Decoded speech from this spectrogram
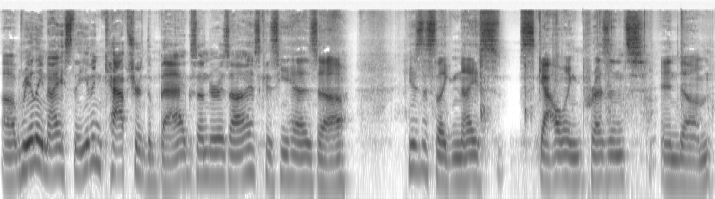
Uh, really nice. They even captured the bags under his eyes because he has uh, he has this like nice scowling presence and um,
